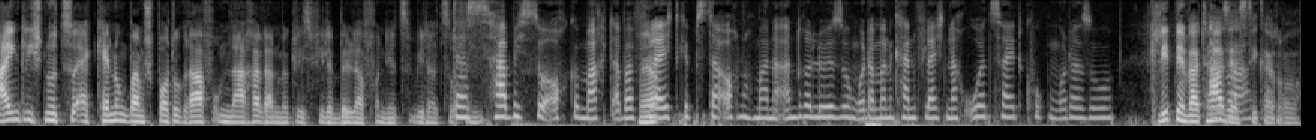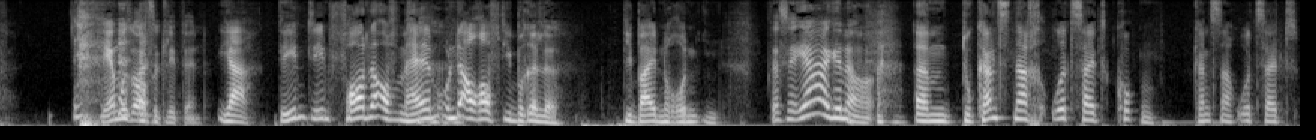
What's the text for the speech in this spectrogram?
eigentlich nur zur Erkennung beim Sportograf, um nachher dann möglichst viele Bilder von dir zu, wieder zu finden. Das habe ich so auch gemacht, aber vielleicht gibt es da auch noch mal eine andere Lösung oder man kann vielleicht nach Uhrzeit gucken oder so. Klebt den Vatasia-Sticker drauf. Der muss auch geklebt werden. Ja, den, den vorne auf dem Helm und auch auf die Brille. Die beiden Runden. Das wär, ja, genau. Ähm, du kannst nach Uhrzeit gucken. Kannst nach Uhrzeit,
